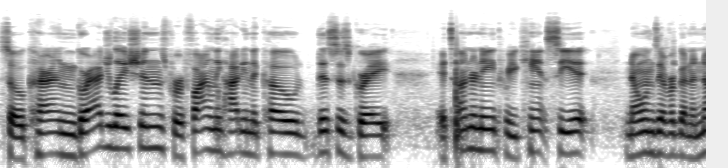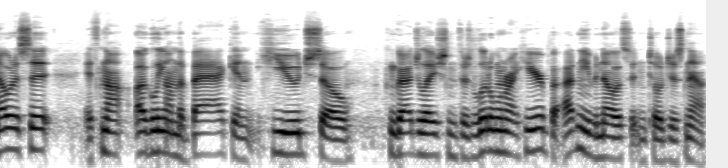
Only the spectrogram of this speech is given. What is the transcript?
So congratulations for finally hiding the code. This is great. It's underneath where you can't see it. No one's ever going to notice it. It's not ugly on the back and huge, so congratulations. There's a little one right here, but I didn't even notice it until just now.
